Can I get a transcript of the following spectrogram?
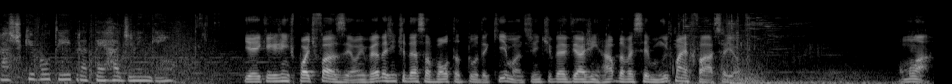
Acho que voltei pra terra de ninguém. E aí, o que a gente pode fazer? Ao invés da gente dar essa volta toda aqui, mano, se a gente tiver viagem rápida, vai ser muito mais fácil aí, ó. Vamos lá.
